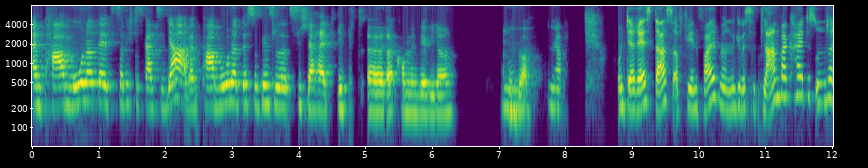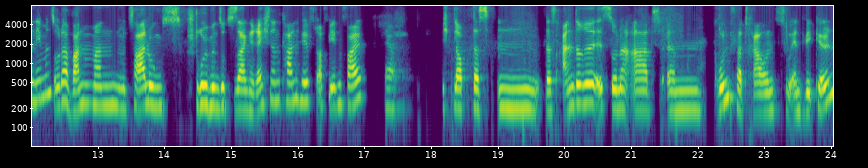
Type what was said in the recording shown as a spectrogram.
ein paar Monate, jetzt sage ich das ganze Jahr, aber ein paar Monate so ein bisschen Sicherheit gibt, äh, da kommen wir wieder drüber. Mhm. Ja. Und der Rest, das auf jeden Fall, eine gewisse Planbarkeit des Unternehmens oder wann man mit Zahlungsströmen sozusagen rechnen kann, hilft auf jeden Fall. Ja. Ich glaube, dass mm, das andere ist so eine Art ähm, Grundvertrauen zu entwickeln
